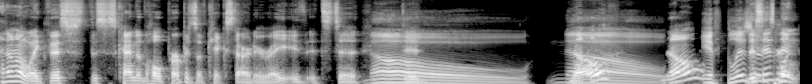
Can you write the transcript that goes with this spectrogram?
I don't know. Like this, this is kind of the whole purpose of Kickstarter, right? It, it's to no, to... no, no. If Blizzard, this isn't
